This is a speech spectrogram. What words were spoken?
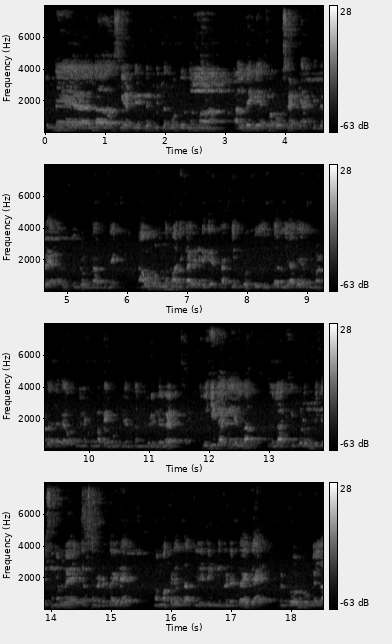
ಸುಮ್ಮನೆ ಎಲ್ಲ ಸಿ ಆರ್ ಡಿ ಡಬ್ಬಿ ತಗೊಂಡು ನಮ್ಮ ಕಾಲುವೆಗೆ ಅಥವಾ ರೋಡ್ ಸೈಡ್ಗೆ ಹಾಕಿದರೆ ಅದು ತೊಂದರೆ ಉಂಟಾಗ್ತದೆ. ನಾವು ನಮ್ಮ ಅಧಿಕಾರಿಗಳಿಗೆ ತಾಕೀತು ಕೊಟ್ಟು ಇಂಥವ್ರು ಯಾರ್ಯಾರು ಯಾರು ಮಾಡ್ತಾ ಇದ್ದಾರೆ. ಅವ್ರ ಮೇಲೆ ಕ್ರಮ ಕೈಗೊಳ್ಳಿ ಅಂತ ನಾವು ಹೇಳಿದ್ದೇವೆ. ಸೊ ಹೀಗಾಗಿ ಎಲ್ಲ ಇಲಾಖೆಗಳೊಂದಿಗೆ ಸಮನ್ವಯ ಕೆಲಸ ನಡೀತಾ ಇದೆ. ನಮ್ಮ ಕಡೆಯಿಂದ ಕ್ಲೀನಿಂಗ್ ನಡೀತಾ ಇದೆ. ಕಂಟ್ರೋಲ್ ರೂಮ್ ಎಲ್ಲ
